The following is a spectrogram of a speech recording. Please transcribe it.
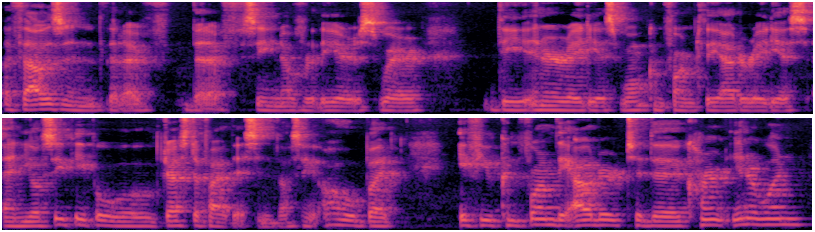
a thousand that I've that I've seen over the years where the inner radius won't conform to the outer radius, and you'll see people will justify this and they'll say, "Oh, but if you conform the outer to the current inner one,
